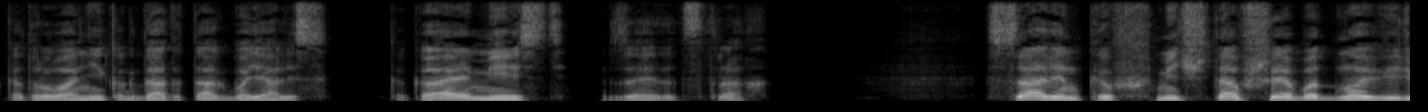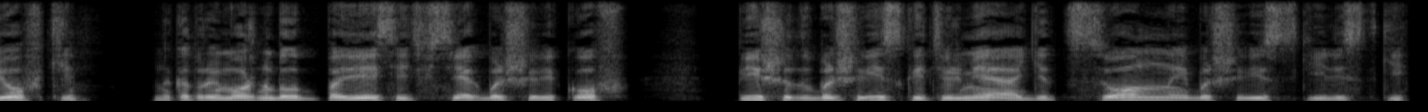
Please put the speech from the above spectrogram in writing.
которого они когда-то так боялись. Какая месть за этот страх! Савенков, мечтавший об одной веревке, на которой можно было бы повесить всех большевиков, пишет в большевистской тюрьме агитационные большевистские листки.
